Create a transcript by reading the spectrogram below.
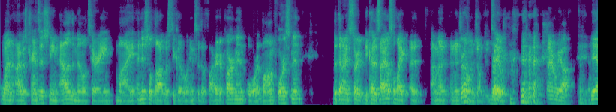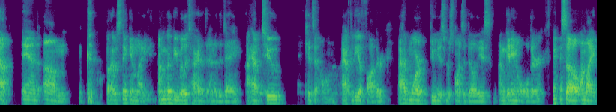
when I was transitioning out of the military, my initial thought was to go into the fire department or law enforcement. But then I started because I also like i am an adrenaline junkie too. Right. Aren't we all? yeah. And um, but I was thinking like I'm going to be really tired at the end of the day. I have two kids at home. I have to be a father. I have more duties and responsibilities. I'm getting older. so I'm like,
